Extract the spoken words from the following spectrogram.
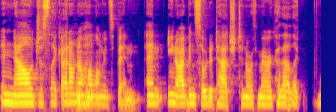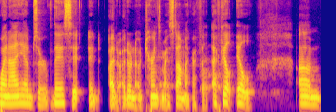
and now just like I don't know how Mhm. long it's been and you know I've been so detached to North America that like when I observe this it it I, I don't know it turns my stomach I feel I feel ill um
